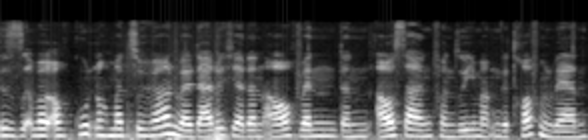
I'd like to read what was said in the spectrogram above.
Das ist aber auch gut nochmal zu hören, weil dadurch ja dann auch, wenn dann Aussagen von so jemandem getroffen werden,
